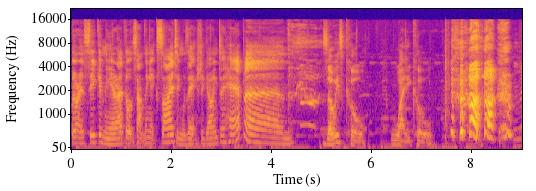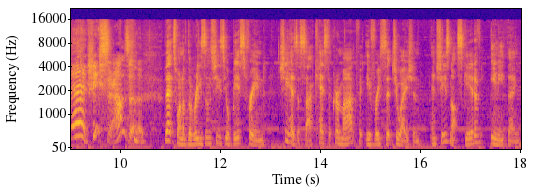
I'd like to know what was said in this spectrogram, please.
For a second there, I thought something exciting was actually going to happen. Zoe's cool. Way cool. Man, she sounds it. That's one of the reasons she's your best friend. She has a sarcastic remark for every situation, and she's not scared of anything.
